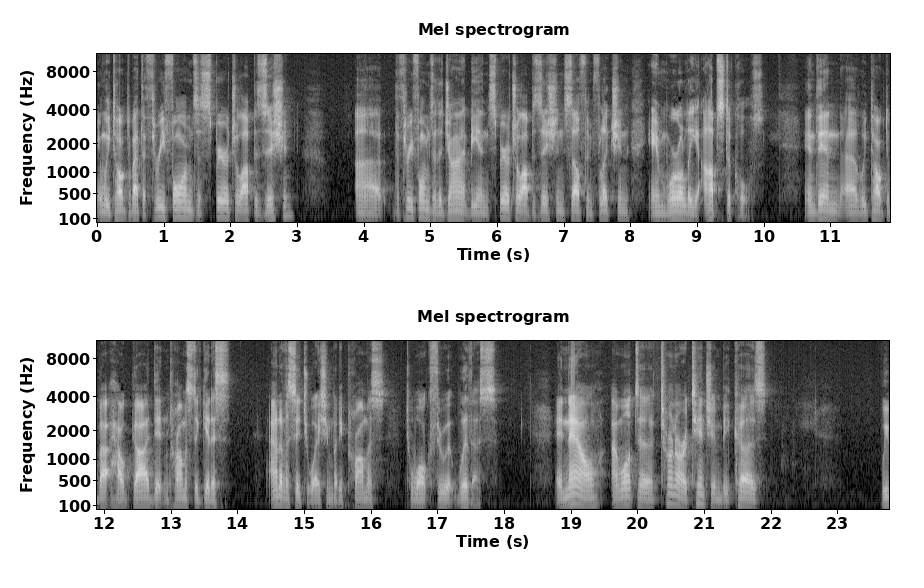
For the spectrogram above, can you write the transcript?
And we talked about the three forms of spiritual opposition. Uh, the three forms of the giant being spiritual opposition, self infliction, and worldly obstacles. And then uh, we talked about how God didn't promise to get us out of a situation, but He promised to walk through it with us. And now I want to turn our attention because we,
